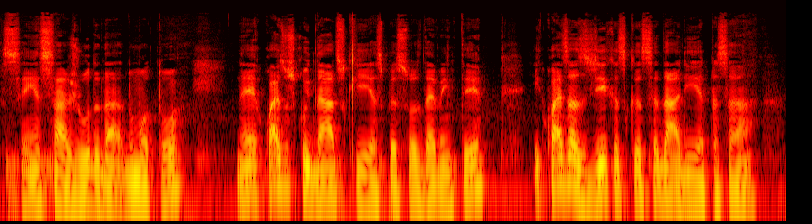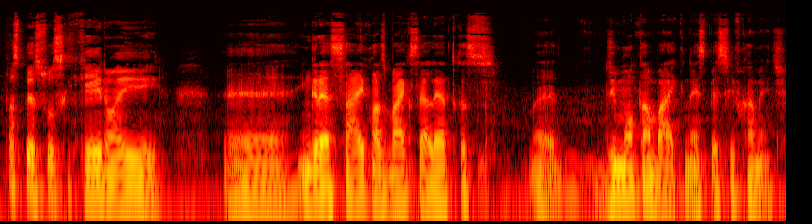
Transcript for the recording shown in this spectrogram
sem essa ajuda da, do motor. Né, quais os cuidados que as pessoas devem ter e quais as dicas que você daria para as pessoas que queiram aí é, ingressar aí com as bikes elétricas é, de mountain bike, né, especificamente?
